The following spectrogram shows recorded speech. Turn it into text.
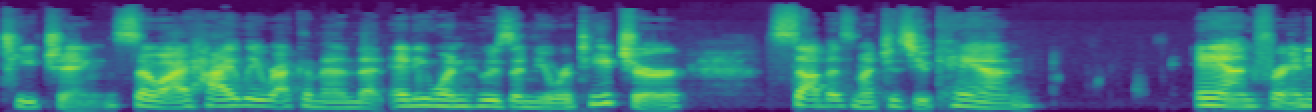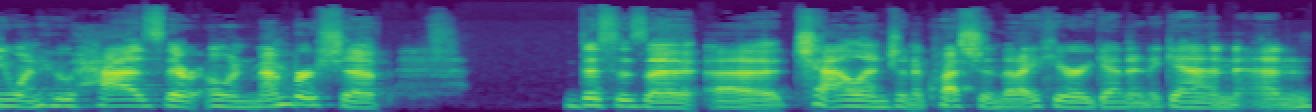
teaching. So I highly recommend that anyone who's a newer teacher sub as much as you can and mm-hmm. for anyone who has their own membership, this is a, a, challenge and a question that I hear again and again. And,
